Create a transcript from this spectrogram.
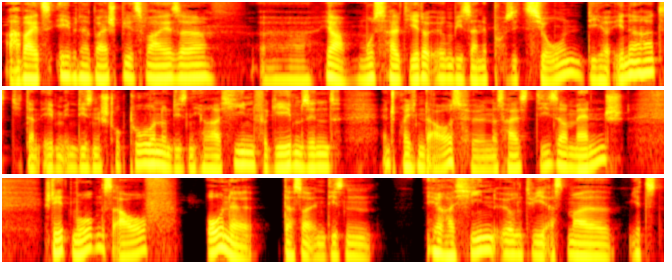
Arbeitsebene beispielsweise, äh, ja, muss halt jeder irgendwie seine Position, die er inne hat, die dann eben in diesen Strukturen und diesen Hierarchien vergeben sind, entsprechend ausfüllen. Das heißt, dieser Mensch steht morgens auf, ohne dass er in diesen Hierarchien irgendwie erstmal jetzt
